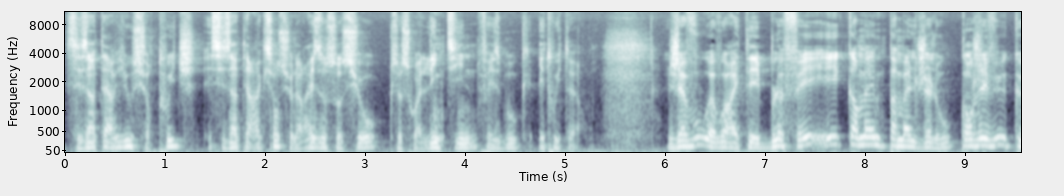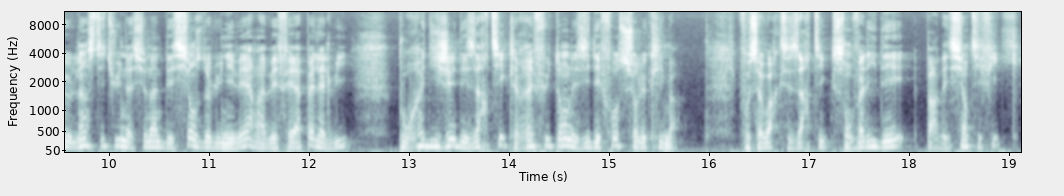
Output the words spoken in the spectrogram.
ses interviews sur Twitch et ses interactions sur les réseaux sociaux, que ce soit LinkedIn, Facebook et Twitter. J'avoue avoir été bluffé et quand même pas mal jaloux quand j'ai vu que l'Institut national des sciences de l'univers avait fait appel à lui pour rédiger des articles réfutant les idées fausses sur le climat. Il faut savoir que ces articles sont validés par des scientifiques,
